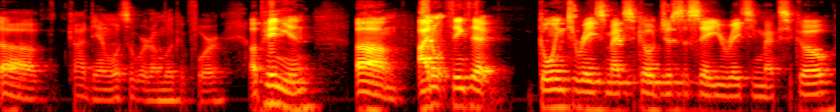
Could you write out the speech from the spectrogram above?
uh, goddamn, what's the word I'm looking for? Opinion. Um, I don't think that going to race Mexico just to say you're racing Mexico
